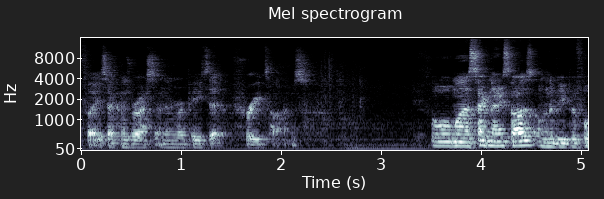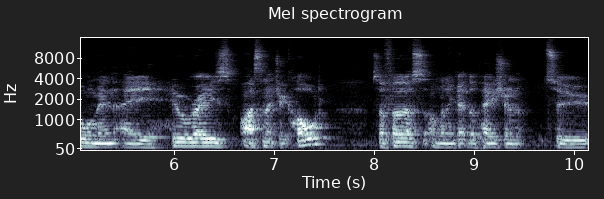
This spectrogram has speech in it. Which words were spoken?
30 seconds rest and then repeat it three times. For my second exercise, I'm going to be performing a heel raise isometric hold. So first, I'm going to get the patient to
